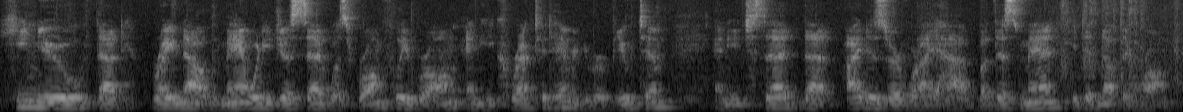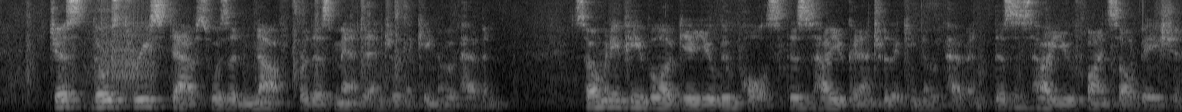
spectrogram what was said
he knew that right now the man what he just said was wrongfully wrong and he corrected him and he rebuked him and he said that I deserve what I have. But this man, he did nothing wrong. Just those three steps was enough for this man to enter the kingdom of heaven. So many people will give you loopholes. This is how you can enter the kingdom of heaven. This is how you find salvation.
